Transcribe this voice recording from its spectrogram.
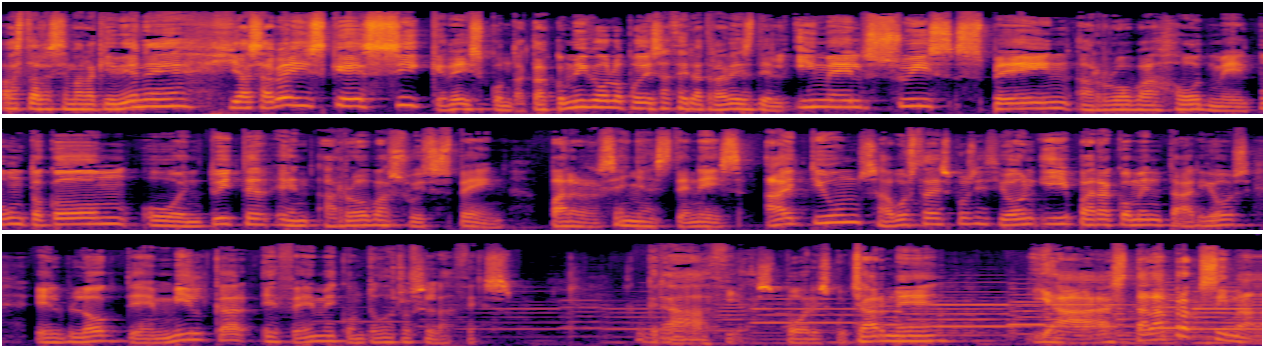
Hasta la semana que viene. Ya sabéis que si queréis contactar conmigo lo podéis hacer a través del email swissspain.hotmail.com o en Twitter en arroba swissspain. Para reseñas tenéis iTunes a vuestra disposición y para comentarios el blog de Milcar FM con todos los enlaces. Gracias por escucharme y hasta la próxima.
